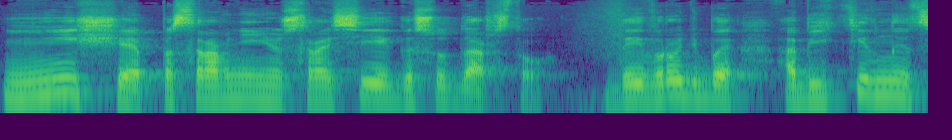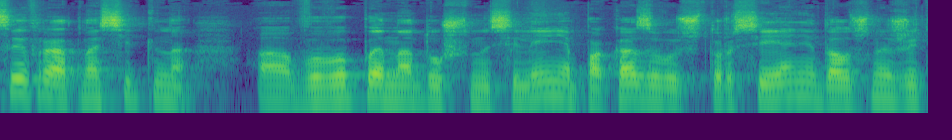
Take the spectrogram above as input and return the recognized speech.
нищая по сравнению с Россией государство. Да и вроде бы объективные цифры относительно а, ВВП на душу населения показывают, что россияне должны жить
